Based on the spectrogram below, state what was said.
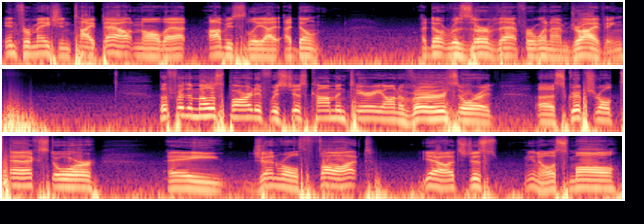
information typed out and all that, obviously I, I don't I don't reserve that for when I'm driving. But for the most part, if it's just commentary on a verse or a, a scriptural text or a general thought, yeah, it's just, you know, a small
